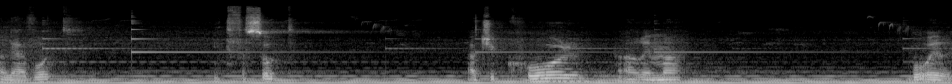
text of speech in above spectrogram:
הלהבות נתפסות עד שכל הערימה בוערת.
